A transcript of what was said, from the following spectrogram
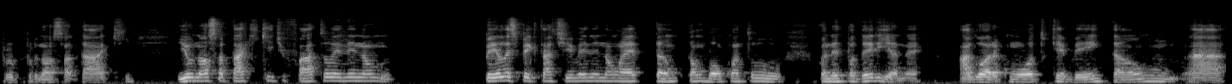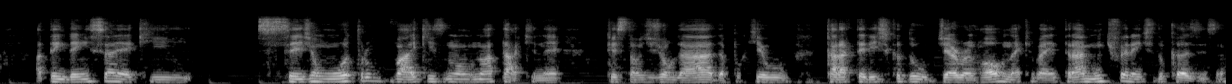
para o nosso ataque. E o nosso ataque que de fato ele não, pela expectativa, ele não é tão, tão bom quanto quando ele poderia, né? Agora com outro QB, então a, a tendência é que seja um outro Vikings no, no ataque, né? questão de jogada, porque o característica do Jaron Hall, né, que vai entrar, é muito diferente do Cousins, né?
